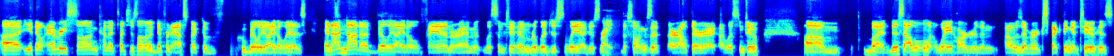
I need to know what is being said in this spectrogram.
uh you know every song kind of touches on a different aspect of who billy idol is and i'm not a billy idol fan or i haven't listened to him religiously i just Right. the songs that are out there I, I listen to. Um, but this album went way harder than I was ever expecting it to. His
